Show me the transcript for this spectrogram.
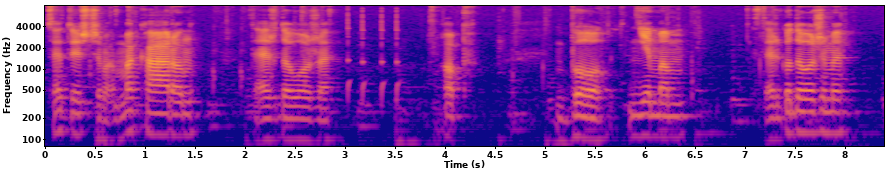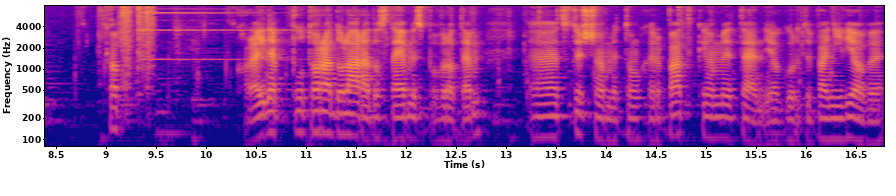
Co ja tu jeszcze mam? Makaron. Też dołożę. Hop. Bo nie mam. Też go dołożymy. Hop. Kolejne półtora dolara dostajemy z powrotem. E, co tu jeszcze mamy? Tą herbatkę, mamy ten jogurt waniliowy.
